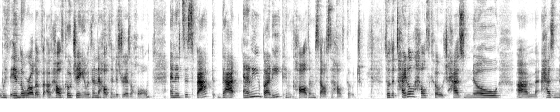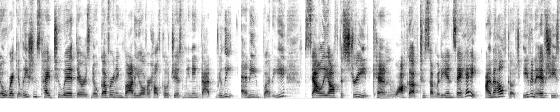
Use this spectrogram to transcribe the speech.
within the world of, of health coaching and within the health industry as a whole. And it's this fact that anybody can call themselves a health coach. So the title health coach has no um, has no regulations tied to it. There is no governing body over health coaches, meaning that really anybody, Sally off the street, can walk up to somebody and say, Hey, I'm a health coach. Even if she's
